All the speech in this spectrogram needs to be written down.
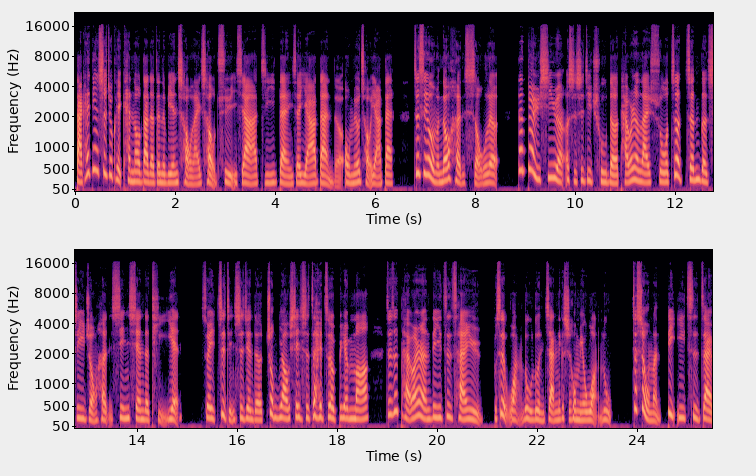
打开电视就可以看到大家在那边吵来吵去，一下鸡蛋，一下鸭蛋的。哦，没有炒鸭蛋，这些我们都很熟了。但对于西元二十世纪初的台湾人来说，这真的是一种很新鲜的体验。所以，治警事件的重要性是在这边吗？这是台湾人第一次参与，不是网络论战，那个时候没有网络。这是我们第一次在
